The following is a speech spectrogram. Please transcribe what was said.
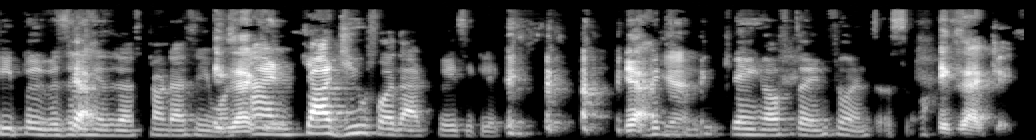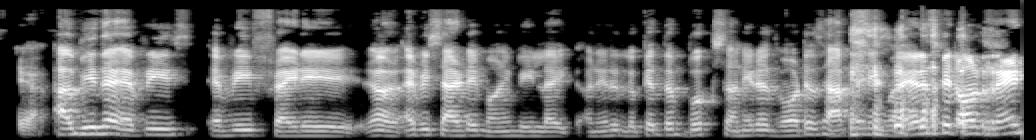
people visiting Yeah. his restaurant as he wants Exactly. and charge you for that, basically. yeah, Big Yeah. playing of the influencers. So. exactly, Yeah. I'll be there every every Friday, uh, every Saturday morning, being like, Anirudh, look at the books, Anirudh, what is happening? Why is it all red?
